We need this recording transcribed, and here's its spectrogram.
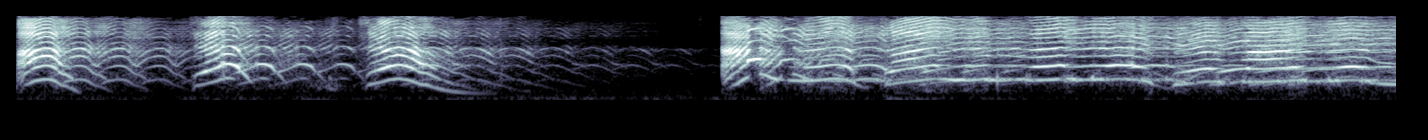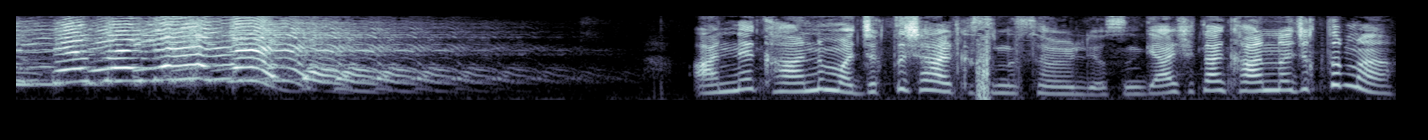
Ah! Anne! Karnım acıktı şarkısını söylüyorsun. Gerçekten karnın acıktı mı?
